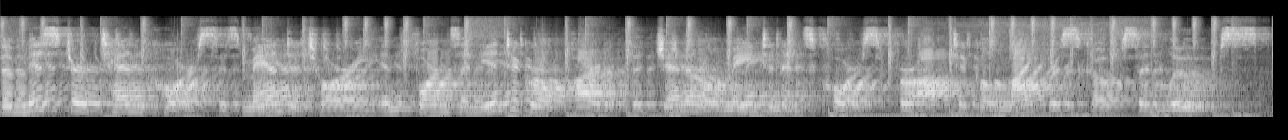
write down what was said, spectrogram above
The Mr. 10 course is mandatory and forms an integral part of the general maintenance course for optical microscopes and loupes.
